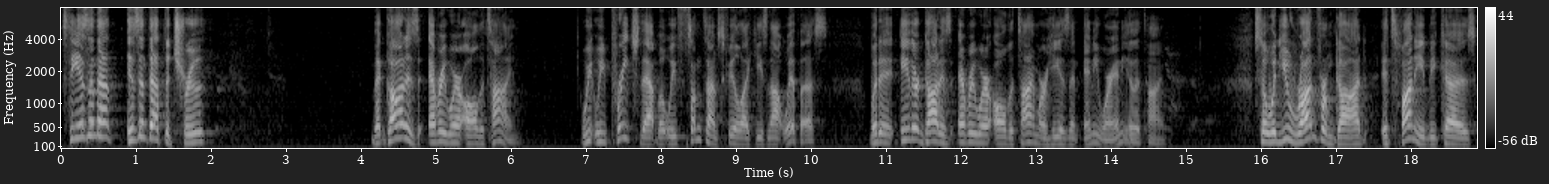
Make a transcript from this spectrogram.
See, isn't that, isn't that the truth? That God is everywhere all the time. We, we preach that, but we sometimes feel like he's not with us. But it, either God is everywhere all the time or he isn't anywhere any of the time. So when you run from God, it's funny because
